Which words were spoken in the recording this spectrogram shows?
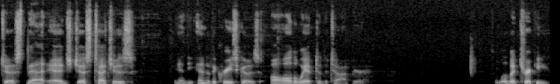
just that edge just touches, and the end of the crease goes all the way up to the top here. It's a little bit tricky,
